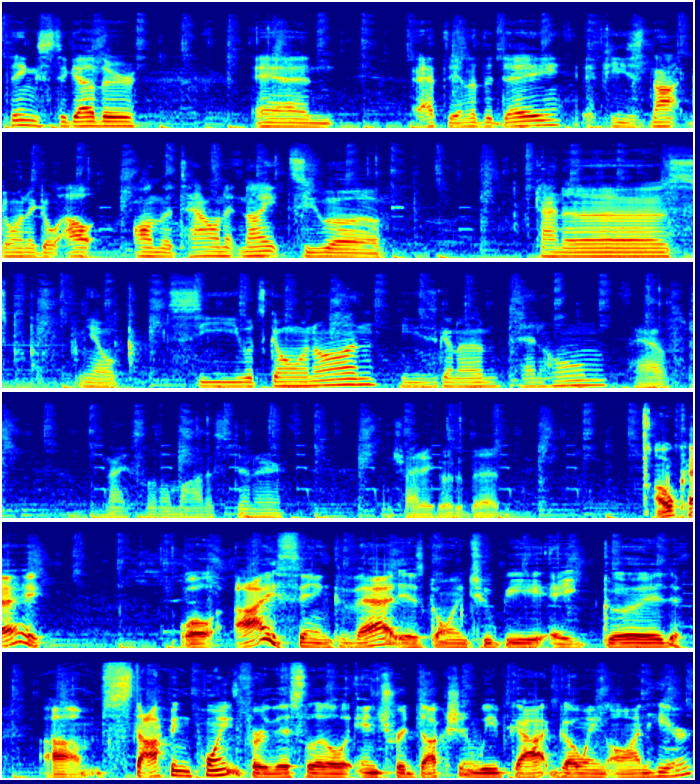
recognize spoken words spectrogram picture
things together. And at the end of the day, if he's not going to go out on the town at night to uh, kind of, you know, see what's going on, he's going to head home, have a nice little modest dinner, and try to go to bed. Okay. Well, I think that is going to be a good um, stopping point for this little introduction we've got going on here.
